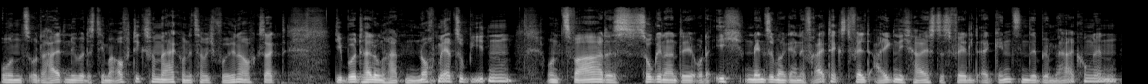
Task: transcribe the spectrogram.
uns unterhalten über das Thema Aufstiegsvermerk und jetzt habe ich vorhin auch gesagt, die Beurteilung hat noch mehr zu bieten. Und zwar das sogenannte, oder ich nenne es immer gerne Freitextfeld, eigentlich heißt das Feld ergänzende Bemerkungen.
